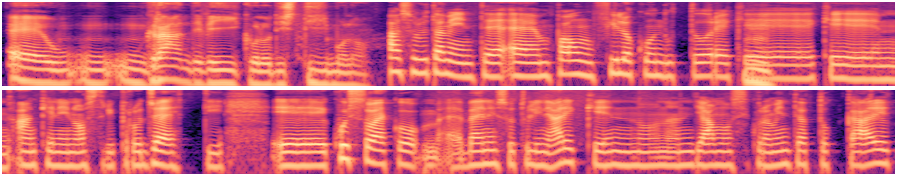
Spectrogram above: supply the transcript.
è un, un grande veicolo di stimolo. Assolutamente, è un po' un filo conduttore che, mm. che anche nei nostri progetti. E questo ecco, è bene sottolineare che non andiamo sicuramente a toccare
